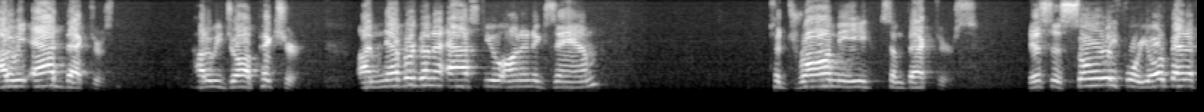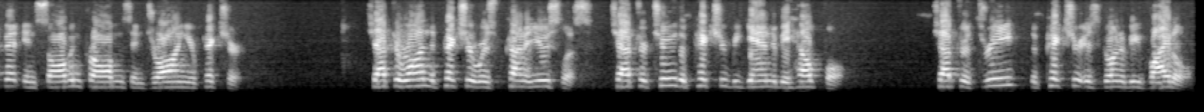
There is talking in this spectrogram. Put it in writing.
How do we add vectors? How do we draw a picture? I'm never going to ask you on an exam to draw me some vectors. This is solely for your benefit in solving problems and drawing your picture. Chapter 1, the picture was kind of useless. Chapter 2, the picture began to be helpful. Chapter 3, the picture is going to be vital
